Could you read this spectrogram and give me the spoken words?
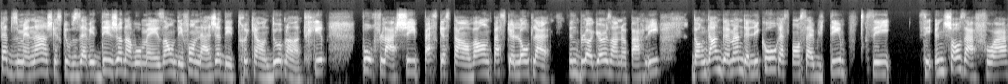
faites du ménage, qu'est-ce que vous avez déjà dans vos maisons? Des fois, on achète des trucs en double, en triple pour flasher parce que c'est en vente, parce que l'autre, une blogueuse en a parlé. Donc, dans le domaine de l'éco-responsabilité, c'est, une chose à fois,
